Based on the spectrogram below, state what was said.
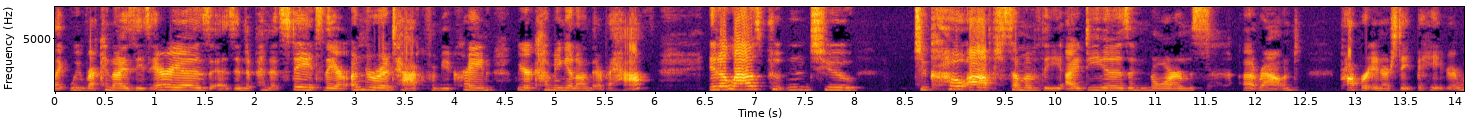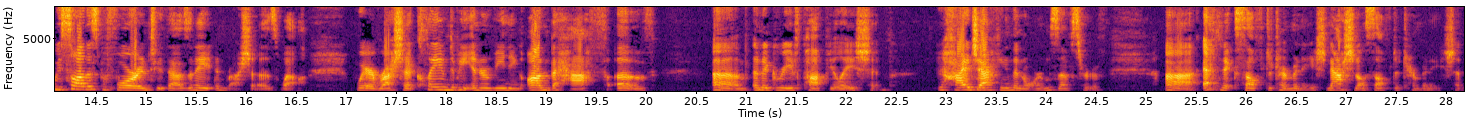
like we recognize these areas as independent states, they are under attack from Ukraine, we are coming in on their behalf it allows Putin to to co-opt some of the ideas and norms around proper interstate behavior. We saw this before in 2008 in Russia as well, where Russia claimed to be intervening on behalf of um, an aggrieved population, hijacking the norms of sort of uh, ethnic self determination, national self determination.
